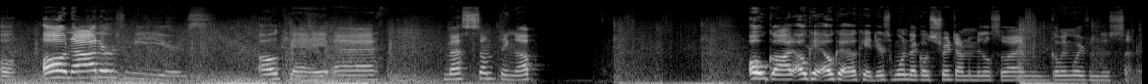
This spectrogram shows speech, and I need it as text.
Oh, oh, now there's meteors. Okay, uh, mess something up. Oh god, okay, okay, okay. There's one that goes straight down the middle, so I'm going away from the center.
